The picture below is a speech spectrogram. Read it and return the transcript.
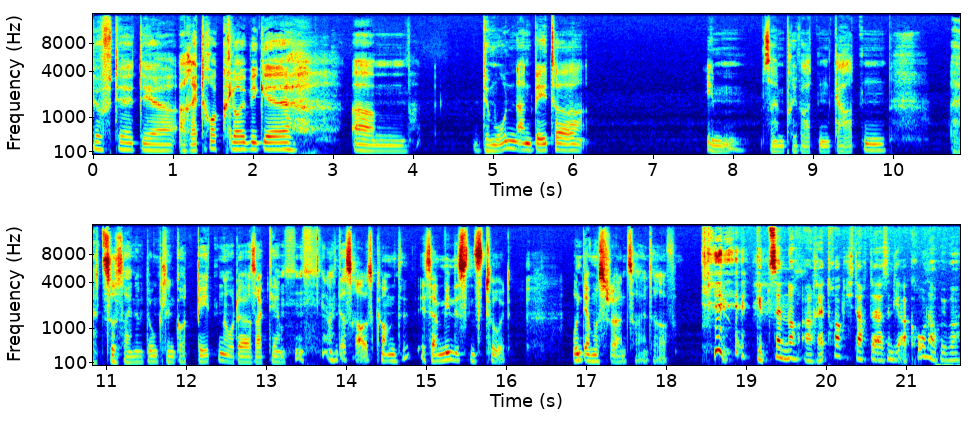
dürfte der Aretrok-Gläubige ähm, Dämonenanbeter in seinem privaten Garten äh, zu seinem dunklen Gott beten oder sagt er, wenn das rauskommt, ist er mindestens tot. Und er muss Steuern zahlen darauf. Gibt es denn noch Aretrok? Ich dachte, da sind die Akroner rüber.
